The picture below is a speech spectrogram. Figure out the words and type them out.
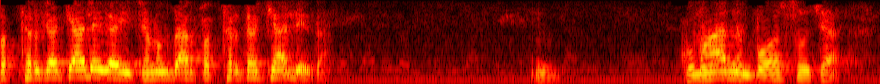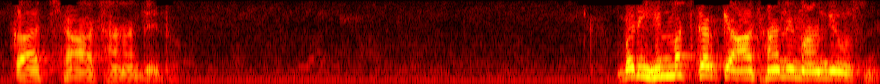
पत्थर का क्या लेगा? ये चमकदार पत्थर का क्या लेगा? कुमार ने बहुत सोचा का अच्छा आठाना दे दो। बड़ी हिम्मत करके आठाने मांगे उसने।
